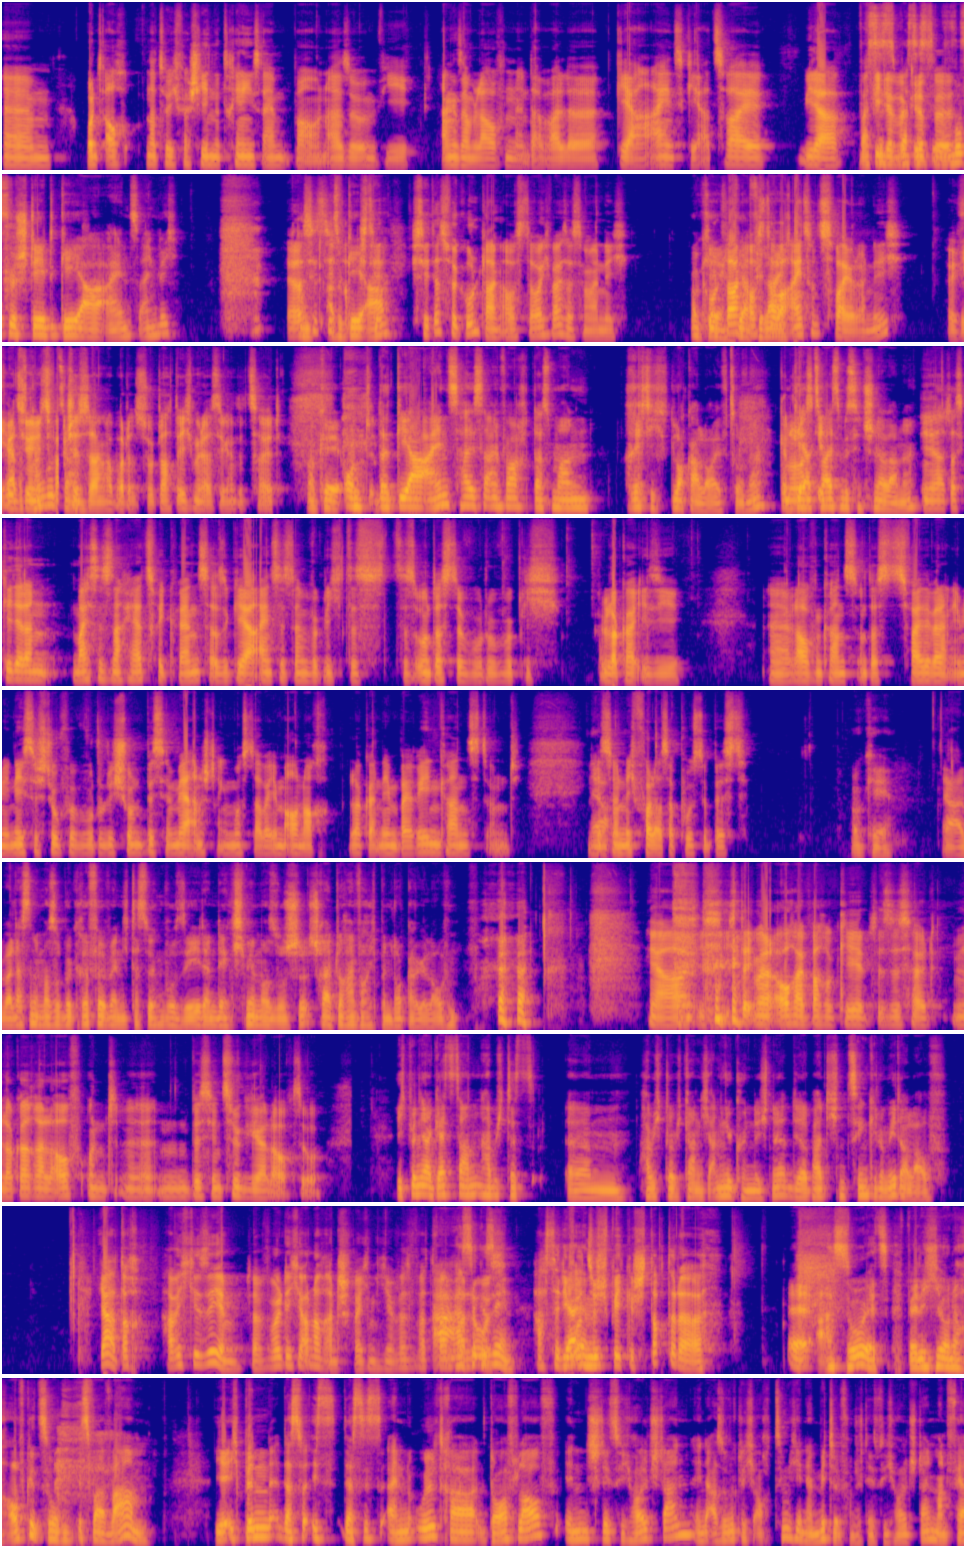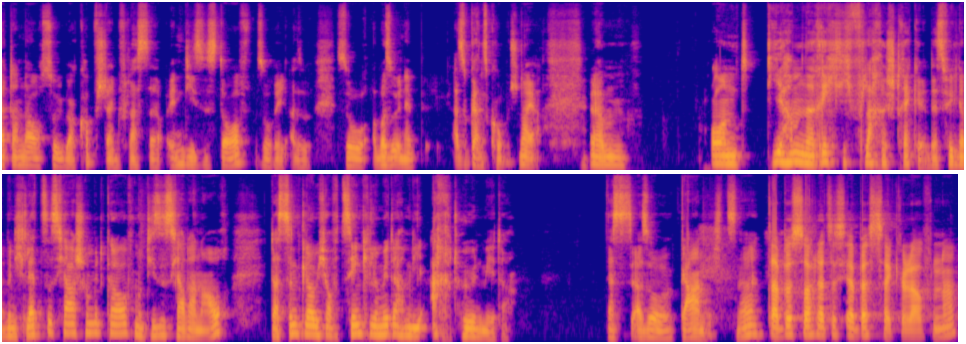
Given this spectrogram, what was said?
Ähm, und auch natürlich verschiedene Trainings einbauen, also irgendwie langsam laufen, Intervalle, GA1, GA2, wieder was viele ist, Begriffe. Ist, wofür steht GA1 eigentlich? Ja, das und, ist also GA? Ich sehe das für Grundlagenausdauer, ich weiß das immer nicht. Okay, Grundlagenausdauer ja, 1 und 2, oder nicht? Ich will ja, jetzt hier nichts Falsches sagen, aber das, so dachte ich mir das die ganze Zeit. Okay, und das GA1 heißt einfach, dass man richtig locker läuft, so, ne? Genau, Und GA2 geht, ist ein bisschen schneller, ne? Ja, das geht ja dann meistens nach Herzfrequenz. Also GA1 ist dann wirklich das, das unterste, wo du wirklich locker easy äh, laufen kannst. Und das zweite wäre dann eben die nächste Stufe, wo du dich schon ein bisschen mehr anstrengen musst, aber eben auch noch locker nebenbei reden kannst und ja. jetzt noch nicht voll aus der Puste bist. Okay. Ja, weil das sind immer so Begriffe, wenn ich das irgendwo sehe, dann denke ich mir immer so, sch schreib doch einfach, ich bin locker gelaufen. Ja, ich, ich denke mir auch einfach, okay, das ist halt ein lockerer Lauf und äh, ein bisschen zügiger Lauf so. Ich bin ja gestern, habe ich das, ähm, habe ich glaube ich gar nicht angekündigt, ne? Da hatte ich einen 10-Kilometer-Lauf. Ja, doch, habe ich gesehen. Da wollte ich auch noch ansprechen hier. Was, was ah, war hast los? Du gesehen? Hast du die ja, Uhr zu spät gestoppt oder? Äh, ach so, jetzt werde ich hier auch noch aufgezogen. Es war warm. Ja, ich bin, das ist, das ist ein Ultra-Dorflauf in Schleswig-Holstein, also wirklich auch ziemlich in der Mitte von Schleswig-Holstein. Man fährt dann da auch so über Kopfsteinpflaster in dieses Dorf, sorry, also so, aber so in der, also ganz komisch, naja. Ähm, und die haben eine richtig flache Strecke. Deswegen, da bin ich letztes Jahr schon mitgelaufen und dieses Jahr dann auch. Das sind, glaube ich, auf 10 Kilometer haben die 8 Höhenmeter. Das ist also gar nichts, ne? Da bist du auch letztes Jahr Bestzeit gelaufen, ne?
